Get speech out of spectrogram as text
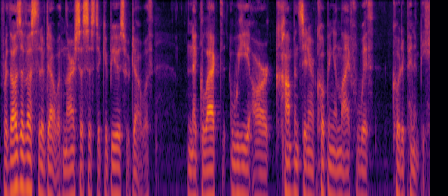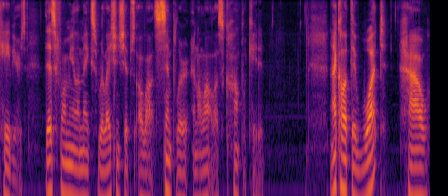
for those of us that have dealt with narcissistic abuse, we've dealt with neglect, we are compensating or coping in life with codependent behaviors. This formula makes relationships a lot simpler and a lot less complicated. And I call it the what, how,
